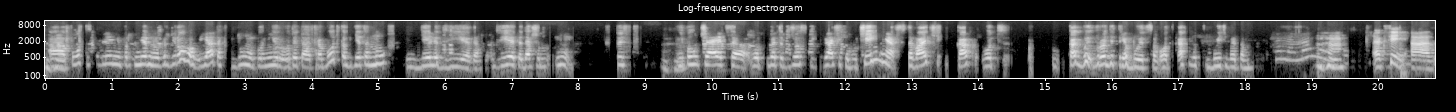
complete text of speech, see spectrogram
угу. а, по составлению парфюмерного гардероба я так думаю, планирую вот эта отработка где-то, ну, недели две, да, две это даже, ну, то есть угу. не получается вот в этот жесткий график обучения вставать как вот, как бы вроде требуется, вот, как вот быть в этом. Угу. Э, Ксень, а,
